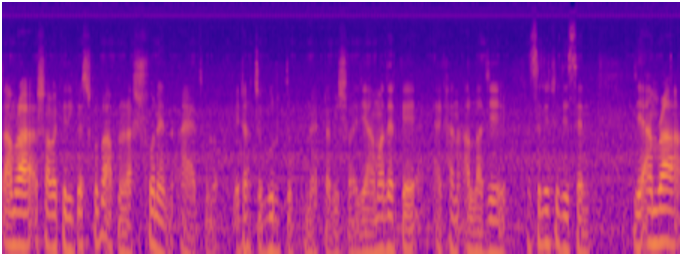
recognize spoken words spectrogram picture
তো আমরা সবাইকে রিকোয়েস্ট করব, আপনারা শোনেন আয়াতগুলো। এটা হচ্ছে গুরুত্বপূর্ণ একটা বিষয় যে আমাদেরকে এখন আল্লাহ যে ফ্যাসিলিটি দিয়েছেন যে আমরা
